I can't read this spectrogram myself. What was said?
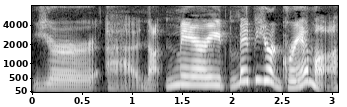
you're uh, not married, maybe you're grandma.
